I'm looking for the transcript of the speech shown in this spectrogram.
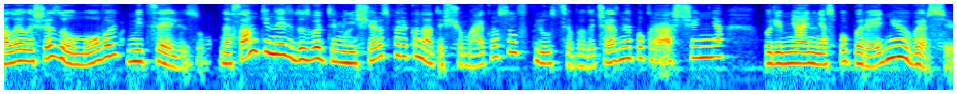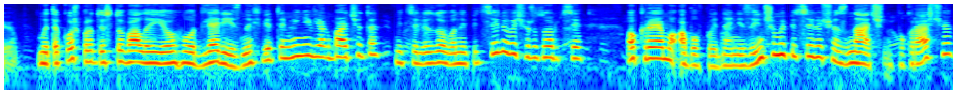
але лише за умови міцелізу. На сам кінець дозвольте мені ще раз переконати, що Microsoft Plus – це величезне покращення порівняння з попередньою версією. Ми також протестували його для різних вітамінів, як бачите, міцелізований підсилювач резорбції окремо або в поєднанні з іншими підсилювачами значно покращує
